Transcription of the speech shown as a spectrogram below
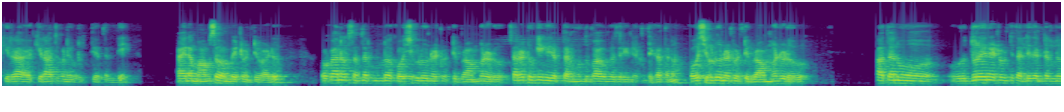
కిరా కిరాతకుని వృత్తి అతనిది. ఆయన మాంసం అమ్మేటువంటి వాడు. ఒకనొక సందర్భంలో కౌశికుడు ఉన్నటువంటి బ్రాహ్మణుడు చాలా టూకీగా చెప్తాను ముందు భాగంలో జరిగినటువంటి కథను. కౌశికుడు ఉన్నటువంటి బ్రాహ్మణుడు అతను వృద్ధులైనటువంటి తల్లిదండ్రులను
